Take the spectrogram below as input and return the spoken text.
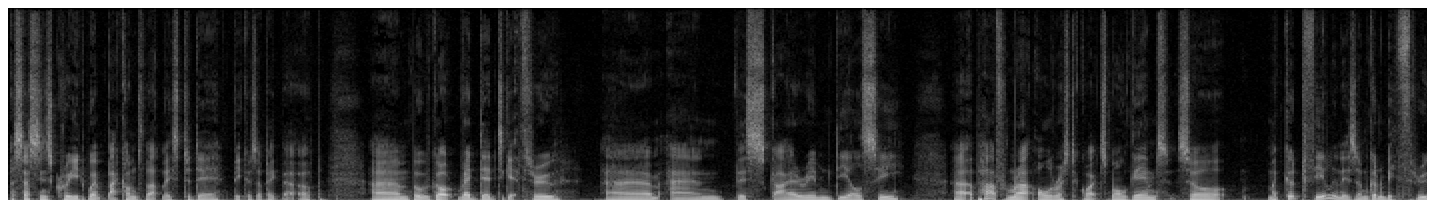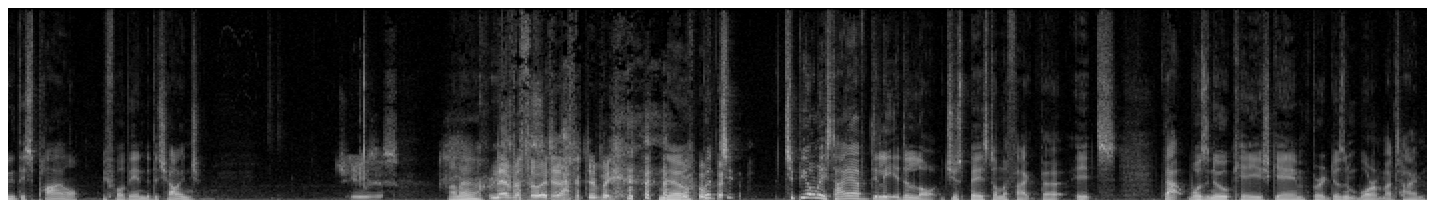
Assassin's Creed went back onto that list today because I picked that up. Um, but we've got Red Dead to get through um, and the Skyrim DLC. Uh, apart from that, all the rest are quite small games. So my gut feeling is I'm going to be through this pile before the end of the challenge. Jesus. I know. Never thought it'd happen, did we? No, but to, to be honest, I have deleted a lot just based on the fact that it's that was an okayish game, but it doesn't warrant my time.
